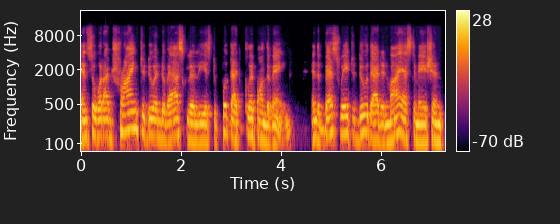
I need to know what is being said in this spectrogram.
And so, what I'm trying to do endovascularly is to put that clip on the vein. And the best way to do that, in my estimation,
